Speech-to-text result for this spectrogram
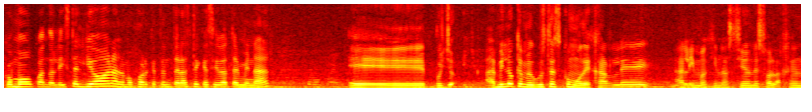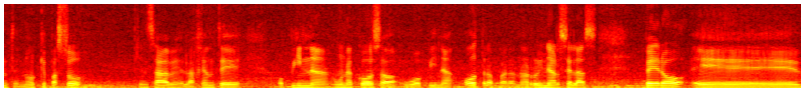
como cuando leíste el guion, a lo mejor que te enteraste que se iba a terminar. Eh, pues yo, a mí lo que me gusta es como dejarle a la imaginación eso a la gente, ¿no? ¿Qué pasó? Quién sabe, la gente opina una cosa u opina otra para no arruinárselas, pero eh,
